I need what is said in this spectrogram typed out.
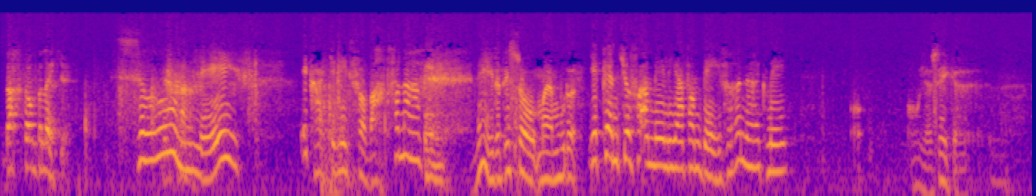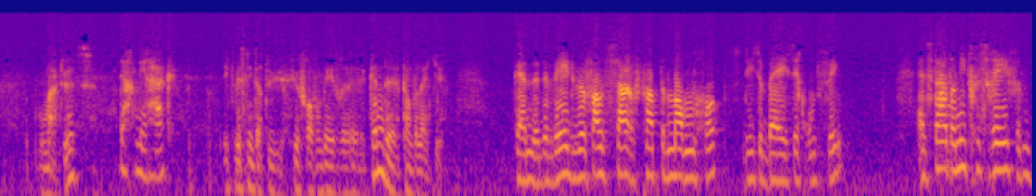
Dag, tante Letje. Zo, nee. Ik had je niet verwacht vanavond. Nee, dat is zo, maar moeder... Je kent juffrouw Amelia van Beveren, naar ik mee. Oh, ja, zeker. Hoe maakt u het? Dag, meneer Huik. Ik wist niet dat u juffrouw van Beveren kende, tante Letje. Kende de weduwe van Sarfat de man gods, die ze bij zich ontving. En staat er niet geschreven...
